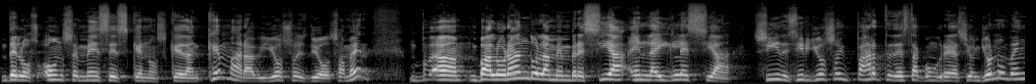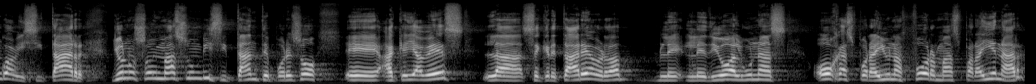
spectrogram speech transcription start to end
de los once meses que nos quedan. Qué maravilloso es Dios, amén. Valorando la membresía en la iglesia Sí, decir, yo soy parte de esta congregación, yo no vengo a visitar, yo no soy más un visitante. Por eso eh, aquella vez la secretaria, ¿verdad? Le, le dio algunas hojas por ahí, unas formas para llenar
